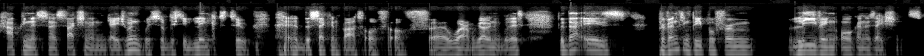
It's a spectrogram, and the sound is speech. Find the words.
happiness, satisfaction, and engagement, which is obviously linked to the second part of, of uh, where I'm going with this, but that is preventing people from leaving organizations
